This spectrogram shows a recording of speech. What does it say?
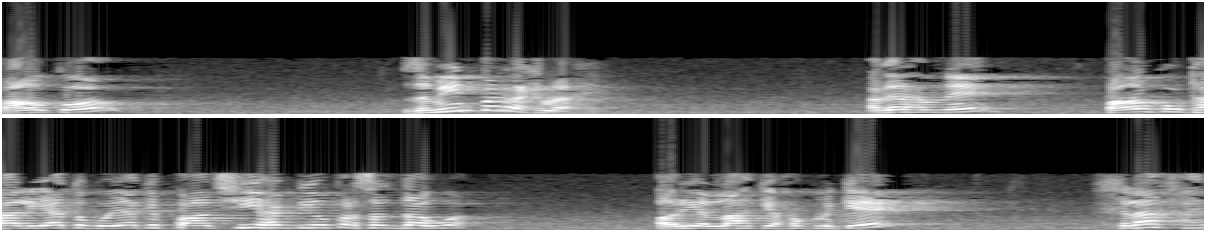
پاؤں کو زمین پر رکھنا ہے۔ اگر ہم نے پاؤں کو اٹھا لیا تو گویا کہ پانچ ہی ہڈیوں پر سجدہ ہوا۔ اور یہ اللہ کے حکم کے خلاف ہے۔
